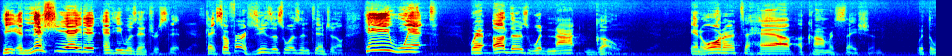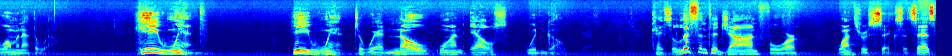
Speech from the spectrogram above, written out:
He initiated and he was interested. Okay, so first, Jesus was intentional. He went where others would not go in order to have a conversation with the woman at the well. He went. He went to where no one else would go. Okay, so listen to John 4 1 through 6. It says,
